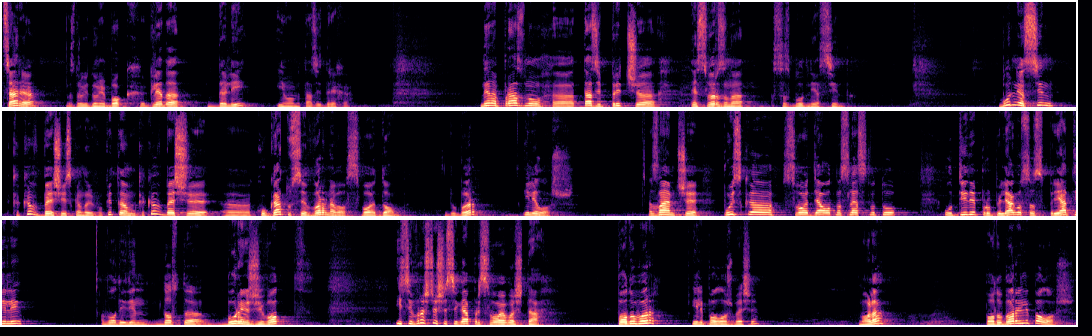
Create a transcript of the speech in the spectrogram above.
Царя, с други думи Бог, гледа дали имаме тази дреха. Не на празно тази притча е свързана с блудния син. Блудният син какъв беше, искам да ви попитам, какъв беше, когато се върна в своя дом? Добър или лош? Знаем, че поиска своя дял от наследството, отиде, пропиля го с приятели, води един доста бурен живот и се връщаше сега при своя баща. По-добър или по-лош беше? Моля? По-добър или по-лош?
